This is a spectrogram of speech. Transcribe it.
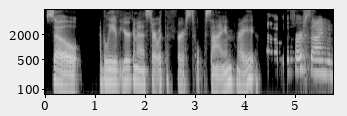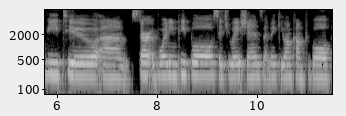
So I believe you're going to start with the first sign, right? Um, the first sign would be to um, start avoiding people, situations that make you uncomfortable.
